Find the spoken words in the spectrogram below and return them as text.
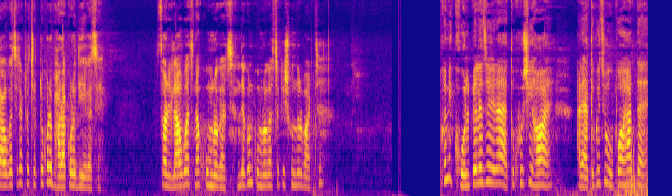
লাউ গাছের একটা ছোট্ট করে ভাড়া করে দিয়ে গেছে। সরি লাউ গাছ না, কুমড়ো গাছ। দেখুন, কুমড়ো গাছটা কি সুন্দর বাড়ছে। ওখানে খোল পেলে যে এরা এত খুশি হয় আর এত কিছু উপহার দেয়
